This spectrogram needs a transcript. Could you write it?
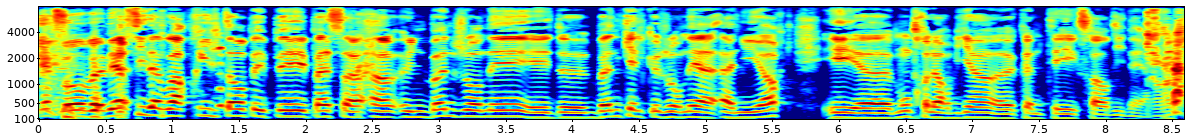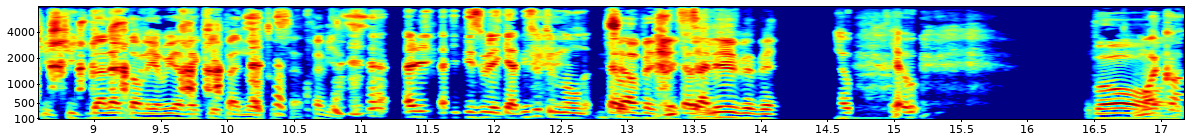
Merci. Bon, bah, merci d'avoir pris le temps, Pépé. Passe un, une bonne journée et de bonnes quelques journées à, à New York et euh, montre-leur bien euh, comme t'es extraordinaire. Hein. tu, tu, te balades dans les rues avec les panneaux, tout ça. Très bien. allez, allez, bisous les gars. Bisous tout le monde. Ciao, Ciao Pépé. Salut, bébé. Ciao. Ciao. Bon. Moi quand,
